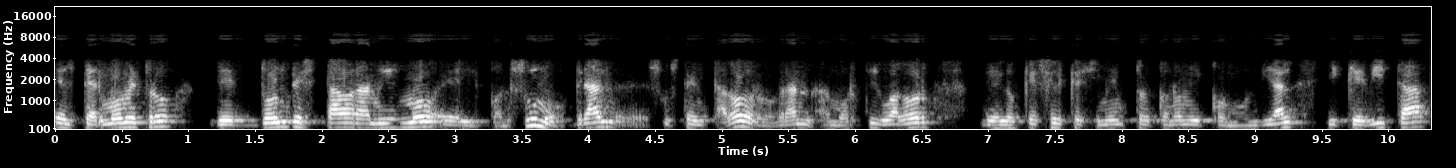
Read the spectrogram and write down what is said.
el termómetro de dónde está ahora mismo el consumo, gran sustentador o gran amortiguador de lo que es el crecimiento económico mundial y que evita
